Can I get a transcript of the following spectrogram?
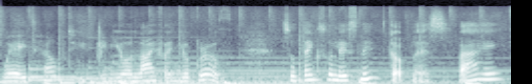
where it helped you in your life and your growth. So thanks for listening. God bless. Bye.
